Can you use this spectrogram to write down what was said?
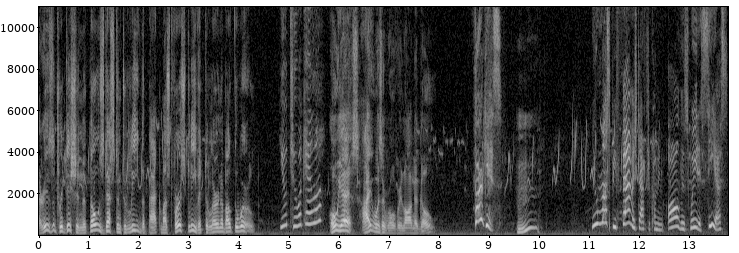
There is a tradition that those destined to lead the pack must first leave it to learn about the world. You too, Akela? Oh, yes, I was a rover long ago. Fargus! Hmm? You must be famished after coming all this way to see us.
